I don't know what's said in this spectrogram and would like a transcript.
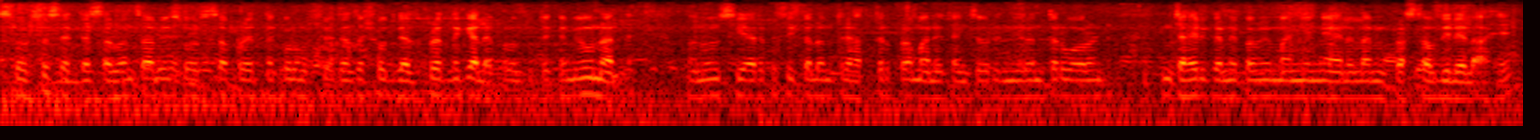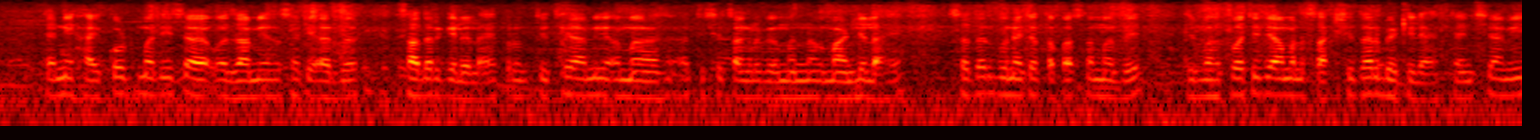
सोर्सेस आहेत त्या सर्वांचा आम्ही सोर्सचा प्रयत्न करून त्यांचा शोध घ्यायचा प्रयत्न केला आहे परंतु ते कमी होणार नाही म्हणून सी आर पी सी कलम त्र्याहत्तरप्रमाणे त्यांच्यावर निरंतर वॉरंट जाहीर करण्याप्रमाणे मान्य न्यायालयाला आम्ही प्रस्ताव दिलेला आहे. त्यांनी हायकोर्टमध्ये सा- जामिनासाठी अर्ज सादर केलेला आहे. परंतु तिथे आम्ही अतिशय चांगलं म्हणणं मांडलेलं आहे. सदर गुन्ह्याच्या तपासामध्ये जे महत्त्वाचे जे आम्हाला साक्षीदार भेटलेले आहेत त्यांची आम्ही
